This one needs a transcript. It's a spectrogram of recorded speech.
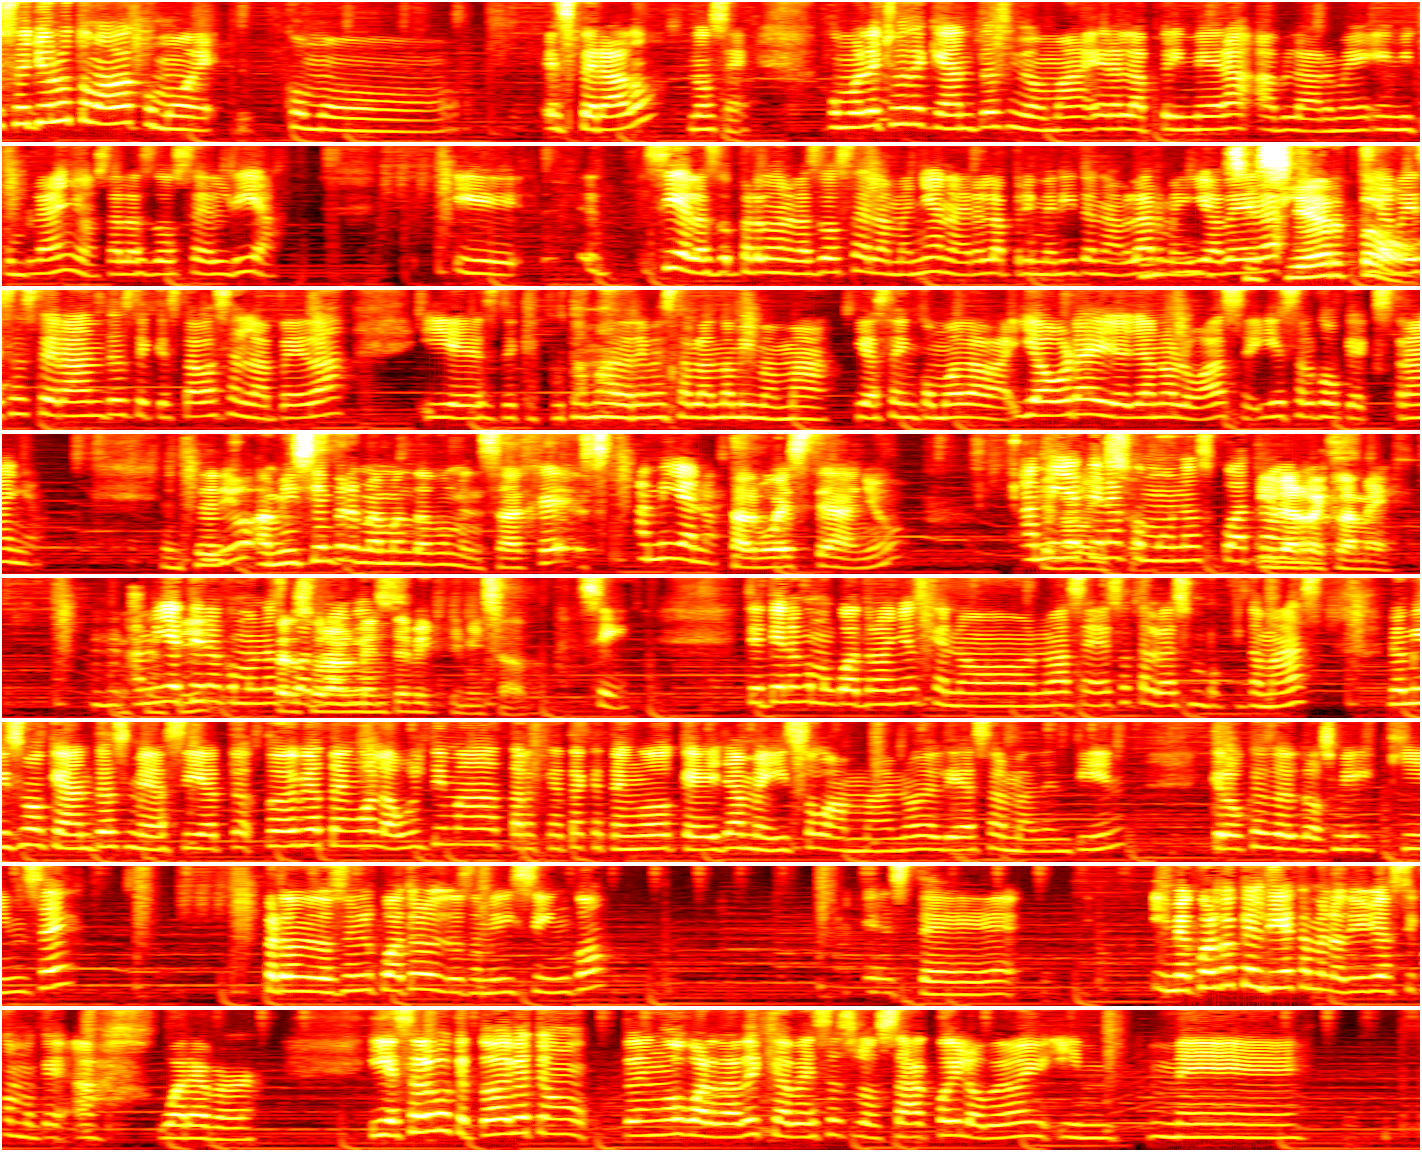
O sea, yo lo tomaba como, como esperado, no sé, como el hecho de que antes mi mamá era la primera a hablarme en mi cumpleaños a las 12 del día. Y sí, a las, perdón, a las 12 de la mañana era la primerita en hablarme. Y a, ver, sí, cierto. y a veces era antes de que estabas en la peda y es de que puta madre me está hablando mi mamá. Ya se incomodaba. Y ahora ella ya no lo hace y es algo que extraño. ¿En serio? A mí siempre me ha mandado mensajes. A mí ya no. Salvo este año. A mí ya tiene hizo. como unos cuatro y años. Y le reclamé. Me a mí ya tiene como unos cuatro años. Personalmente victimizado. Sí. Ya tiene como cuatro años que no, no hace eso, tal vez un poquito más. Lo mismo que antes me hacía. Todavía tengo la última tarjeta que tengo que ella me hizo a mano del día de San Valentín. Creo que es del 2015. Perdón, del 2004 o del 2005. Este. Y me acuerdo que el día que me lo dio yo así como que, ah, whatever. Y es algo que todavía tengo, tengo guardado y que a veces lo saco y lo veo y, y, me...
